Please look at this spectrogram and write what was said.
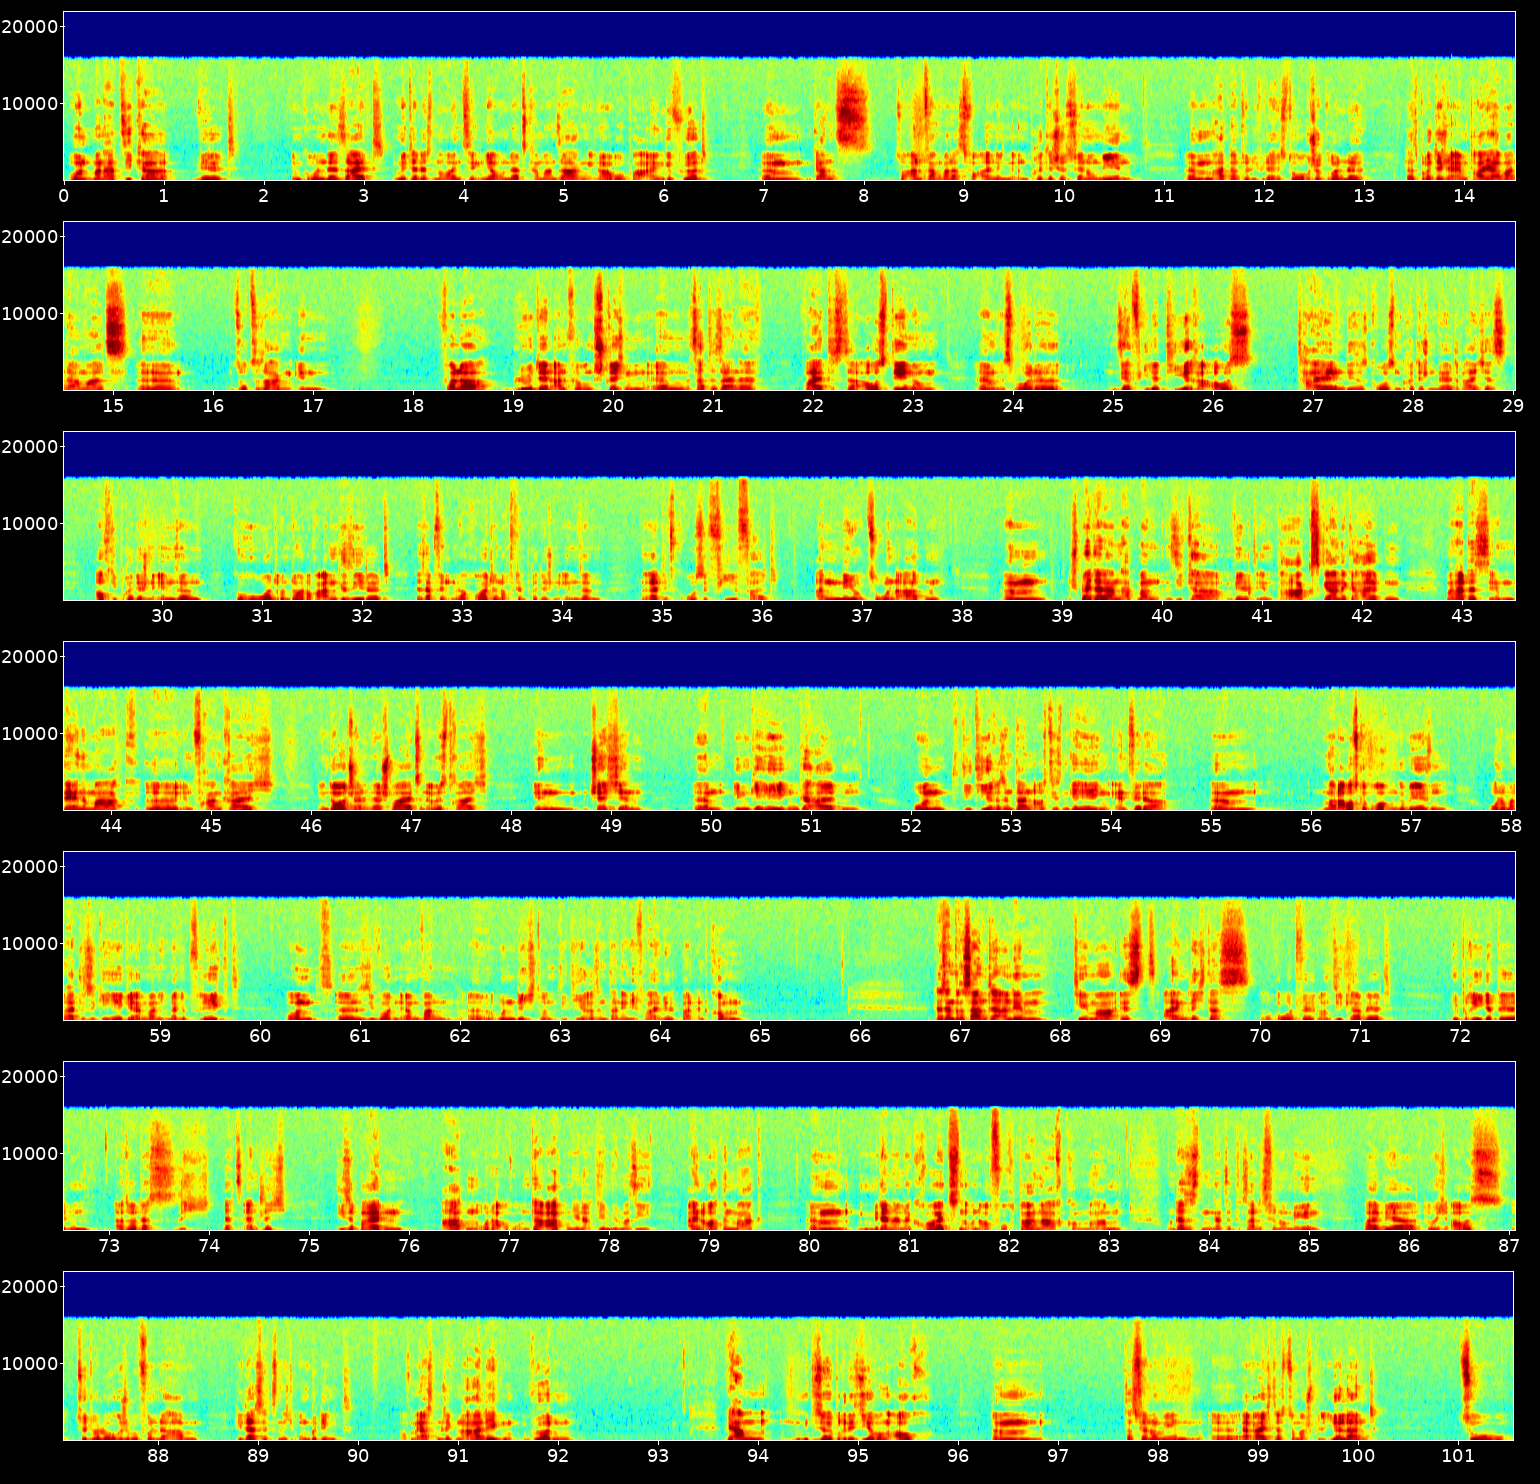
Und man hat Sika-Wild im Grunde seit Mitte des 19. Jahrhunderts, kann man sagen, in Europa eingeführt. Ähm, ganz zu Anfang war das vor allen Dingen ein britisches Phänomen, ähm, hat natürlich wieder historische Gründe. Das britische Empire war damals äh, sozusagen in voller Blüte, in Anführungsstrichen. Es hatte seine weiteste Ausdehnung. Es wurde sehr viele Tiere aus Teilen dieses großen britischen Weltreiches auf die britischen Inseln geholt und dort auch angesiedelt. Deshalb finden wir auch heute noch auf den britischen Inseln eine relativ große Vielfalt an Neozonarten. Ähm, später dann hat man Sika-Wild in Parks gerne gehalten. Man hat es in Dänemark, äh, in Frankreich, in Deutschland, in der Schweiz, in Österreich, in Tschechien ähm, in Gehegen gehalten. Und die Tiere sind dann aus diesen Gehegen entweder ähm, mal ausgebrochen gewesen oder man hat diese Gehege irgendwann nicht mehr gepflegt und äh, sie wurden irgendwann äh, undicht und die Tiere sind dann in die freie Wildbahn entkommen. Das Interessante an dem Thema ist eigentlich, dass Rotwild und Sikawild Hybride bilden, also dass sich letztendlich diese beiden Arten oder auch Unterarten, je nachdem wie man sie einordnen mag, ähm, miteinander kreuzen und auch fruchtbare Nachkommen haben. Und das ist ein ganz interessantes Phänomen, weil wir durchaus zytologische Befunde haben, die das jetzt nicht unbedingt auf den ersten Blick nahelegen würden. Wir haben mit dieser Hybridisierung auch ähm, das Phänomen äh, erreicht, dass zum Beispiel Irland zu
